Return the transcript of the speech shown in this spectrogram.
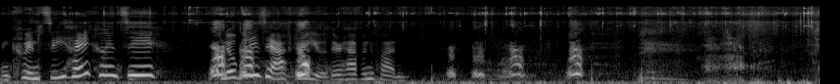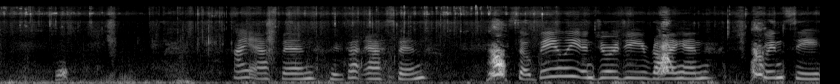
And Quincy. Hi, Quincy. Nobody's after you. They're having fun. Hi, Aspen. We've got Aspen. So Bailey and Georgie, Ryan, Quincy,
